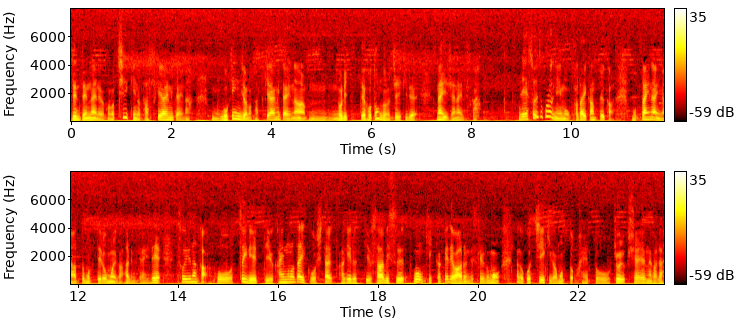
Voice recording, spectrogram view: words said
全然ないのがこの地域の助け合いみたいなご近所の助け合いみたいな、うん、ノリってほとんどの地域でないじゃないですか。でそういうところにもう課題感というかもったいないなと思ってる思いがあるみたいでそういうなんかこうついでっていう買い物代行をしてあげるっていうサービスをきっかけではあるんですけれどもなんかこう地域がもっと,、えーと、協力し合いながら、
